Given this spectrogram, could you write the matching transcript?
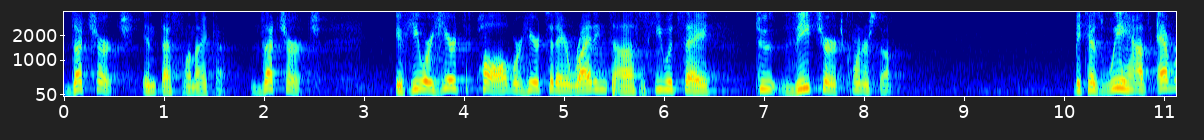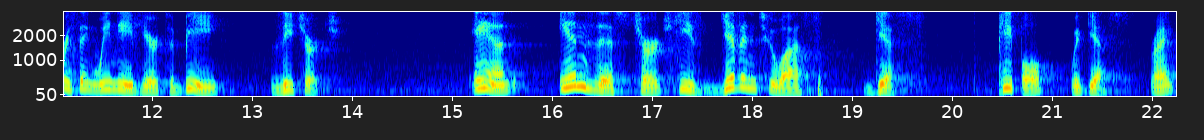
the church in Thessalonica, the church. If he were here to Paul, were here today writing to us, he would say to the church cornerstone. Because we have everything we need here to be the church. And in this church, he's given to us gifts. People with gifts, right?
